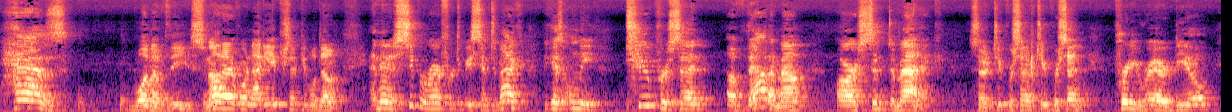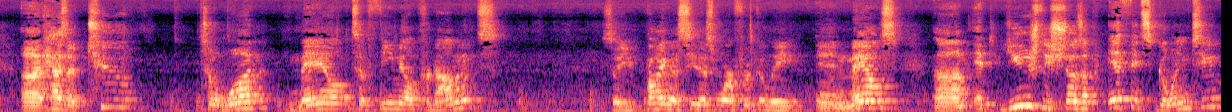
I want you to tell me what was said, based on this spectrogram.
has one of these. So not everyone, 98% of people don't. And then it's super rare for it to be symptomatic because only 2% of that amount are symptomatic. So 2% of 2%, pretty rare deal. Uh, it has a 2 to 1 male to female predominance. So you're probably going to see this more frequently in males. Um, it usually shows up, if it's going to,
